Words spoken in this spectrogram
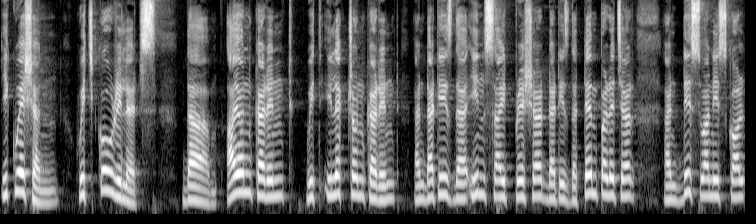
equation which correlates the ion current with electron current and that is the inside pressure that is the temperature and this one is called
